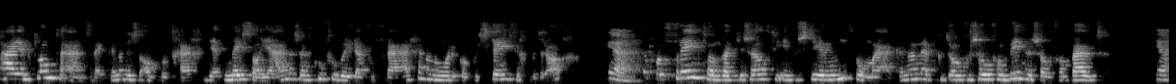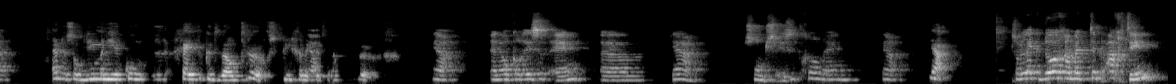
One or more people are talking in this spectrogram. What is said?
high-end klanten aantrekken? En dan is het antwoord graag, ja, meestal ja. Dan zeg ik, hoeveel wil je daarvoor vragen? En dan hoor ik ook een stevig bedrag. Ja. Het wordt vreemd dan dat je zelf die investering niet wil maken. Dan heb ik het over zo van binnen, zo van buiten. Ja. En dus op die manier kom, geef ik het wel terug, spiegel ik het wel terug. Ja, en ook al is het eng, um, ja, soms is het gewoon eng. Ja. ja. Zullen we lekker doorgaan met tip 18?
